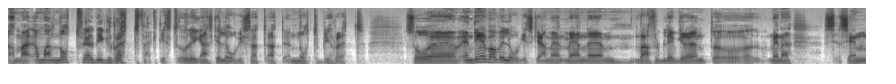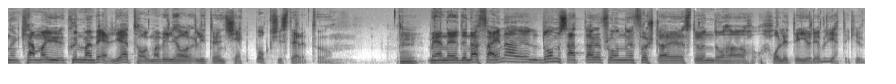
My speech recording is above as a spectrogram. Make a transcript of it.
om man, om man något tror jag blir rött faktiskt. Och det är ganska logiskt att, att något blir rött. Så uh, en del var väl logiska, men, men um, varför det blev grönt? Och, och, menar, sen kan man ju, kunde man välja ett tag, man vill ha lite en checkbox istället. Och, Mm. Men eh, den färgerna, de satt där från första stund och har hållit i och det är väl jättekul.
